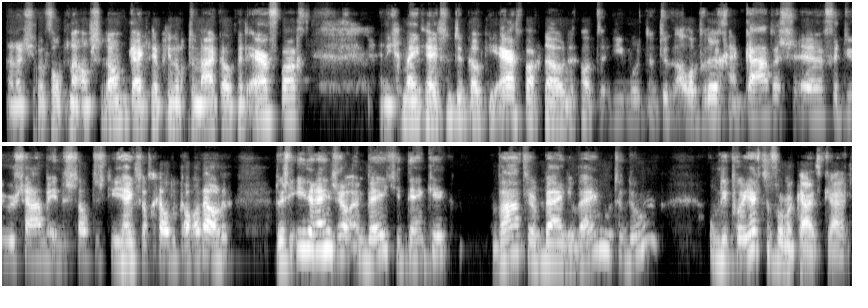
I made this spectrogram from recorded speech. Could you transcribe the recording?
En als je bijvoorbeeld naar Amsterdam kijkt, heb je nog te maken ook met erfpacht. En die gemeente heeft natuurlijk ook die erfpacht nodig, want die moet natuurlijk alle bruggen en kaders uh, verduurzamen in de stad. Dus die heeft dat geld ook allemaal nodig. Dus iedereen zou een beetje, denk ik, water bij de wijn moeten doen om die projecten voor elkaar te krijgen.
